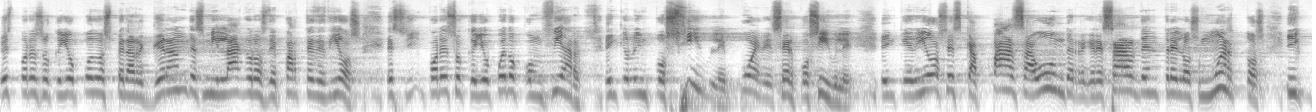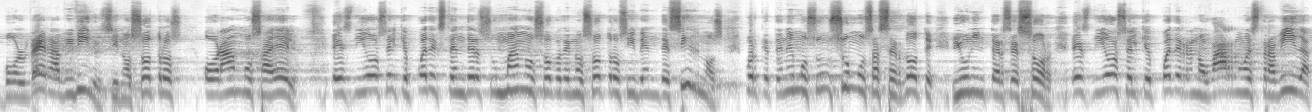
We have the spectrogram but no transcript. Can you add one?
Es por eso que yo puedo esperar grandes milagros de parte de Dios. Es por eso que yo puedo confiar en que lo imposible puede ser posible, en que Dios es capaz aún de regresar de entre los muertos y volver a vivir si nosotros oramos a Él. Es Dios el que puede extender su mano sobre nosotros y bendecirnos, porque tenemos un sumo y un intercesor. Es Dios el que puede renovar nuestra vida,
